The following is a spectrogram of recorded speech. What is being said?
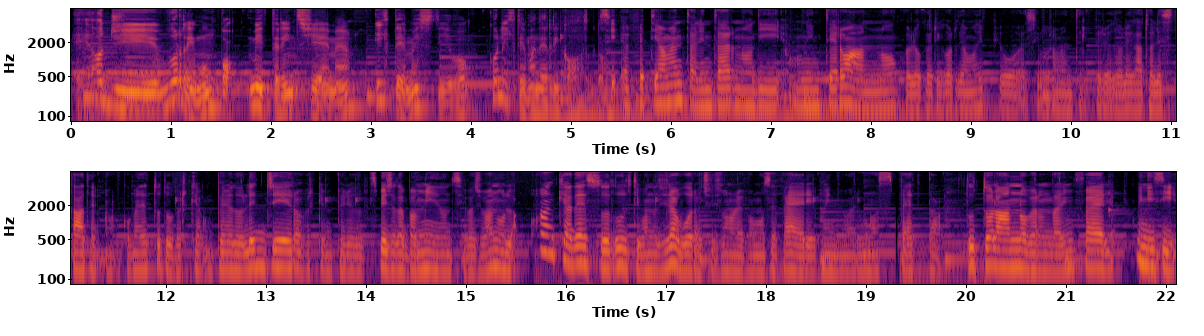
E oggi vorremmo un po' mettere insieme il tema estivo con il tema del ricordo. Sì, effettivamente all'interno di un intero anno, quello che ricordiamo di più è sicuramente il periodo legato all'estate, ma come hai detto tu perché è un periodo leggero, perché è un periodo, specie da bambini non si faceva nulla, anche adesso da adulti quando si lavora ci sono le famose ferie, quindi magari uno aspetta tutto l'anno per andare in ferie. Quindi sì,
